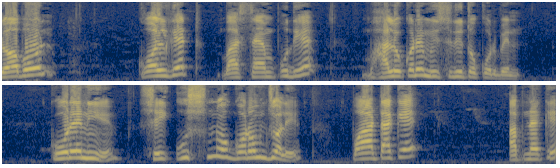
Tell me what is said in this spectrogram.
লবণ, কলগেট বা শ্যাম্পু দিয়ে ভালো করে মিশ্রিত করবেন। করে নিয়ে সেই উষ্ণ গরম জলে পাটাকে আপনাকে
